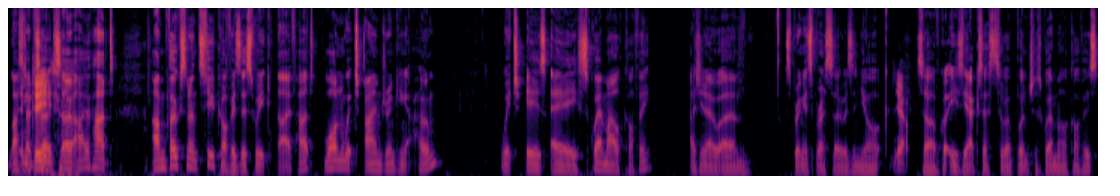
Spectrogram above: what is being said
last Indeed. episode. So I've had, I'm focusing on two coffees this week that I've had. One which I'm drinking at home, which is a Square Mile coffee. As you know, um, Spring Espresso is in York, Yeah. so I've got easy access to a bunch of Square Mile coffees.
